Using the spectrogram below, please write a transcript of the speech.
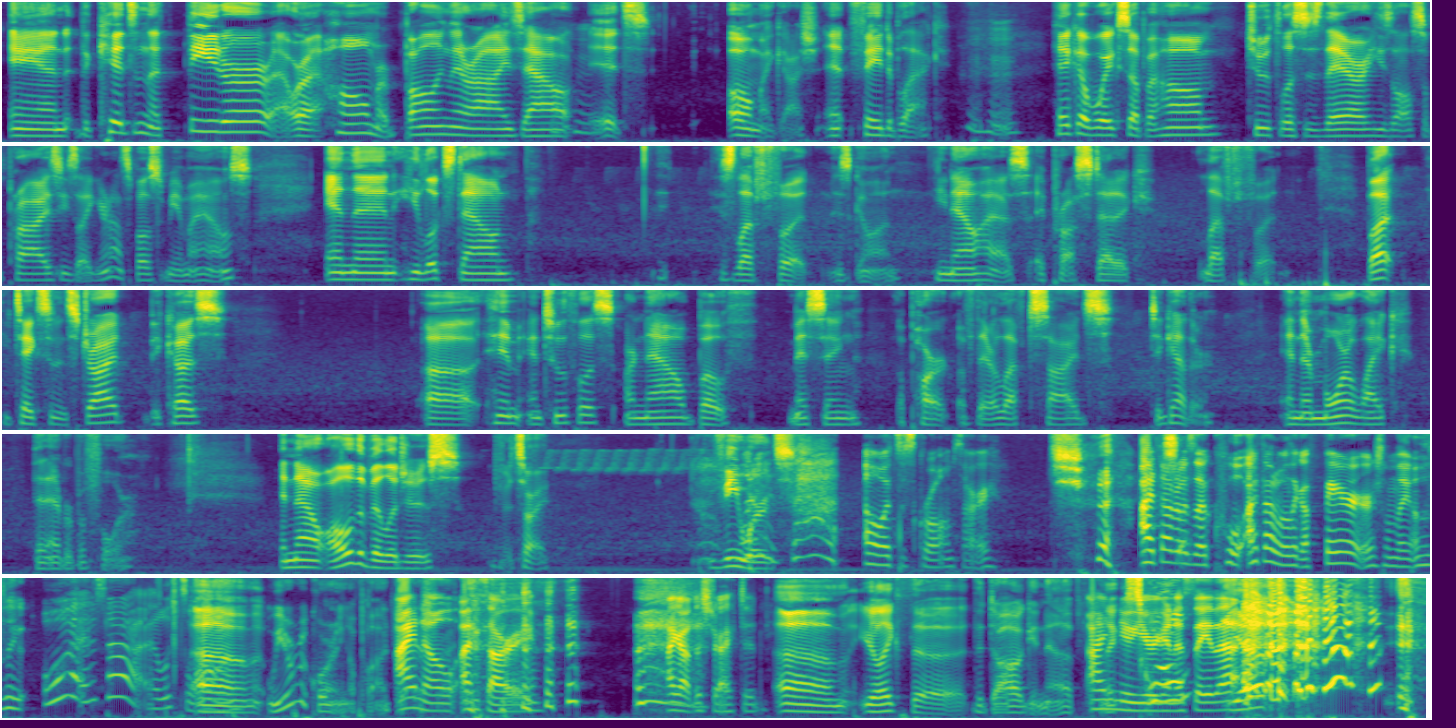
And the kids in the theater or at home are bawling their eyes out. Mm-hmm. It's, oh my gosh, it fade to black. Mm-hmm. Hiccup wakes up at home. Toothless is there. He's all surprised. He's like, You're not supposed to be in my house. And then he looks down. His left foot is gone. He now has a prosthetic left foot. But he takes it in stride because uh, him and Toothless are now both missing a part of their left sides together. And they're more alike than ever before. And now all of the villages, sorry, V What is words. that? Oh, it's a scroll. I'm sorry. I thought it was a cool. I thought it was like a fair or something. I was like, what is that? It looks long. um, we were recording a podcast. I know. I'm sorry. I got distracted. Um, you're like the the dog in Up. I Like, knew you were gonna say that. Yep.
